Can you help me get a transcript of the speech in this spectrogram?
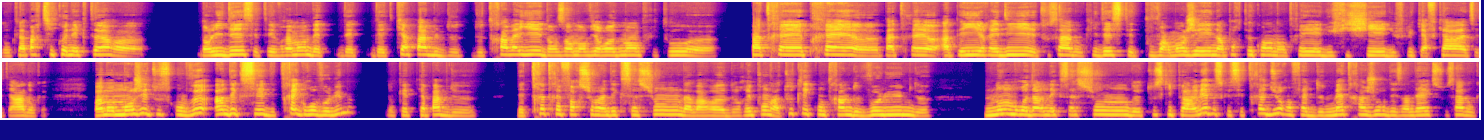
donc la partie connecteur dans l'idée, c'était vraiment d'être capable de, de, travailler dans un environnement plutôt euh, pas très prêt, euh, pas très euh, API ready et tout ça. Donc l'idée, c'était de pouvoir manger n'importe quoi en entrée, du fichier, du flux Kafka, etc. Donc vraiment manger tout ce qu'on veut, indexer des très gros volumes, donc être capable de d'être très très fort sur l'indexation, d'avoir de répondre à toutes les contraintes de volume, de nombre d'indexations, de tout ce qui peut arriver, parce que c'est très dur en fait de mettre à jour des index, tout ça. Donc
